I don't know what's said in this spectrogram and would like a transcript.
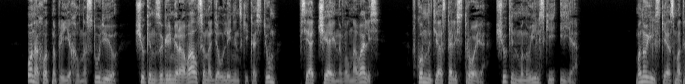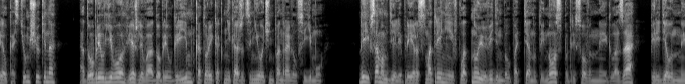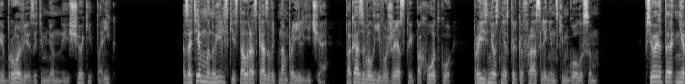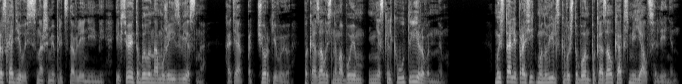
Он охотно приехал на студию, Щукин загримировался, надел ленинский костюм, все отчаянно волновались. В комнате остались трое — Щукин, Мануильский и я. Мануильский осмотрел костюм Щукина, одобрил его, вежливо одобрил грим, который, как мне кажется, не очень понравился ему. Да и в самом деле при рассмотрении вплотную виден был подтянутый нос, подрисованные глаза, переделанные брови, затемненные щеки, парик. Затем Мануильский стал рассказывать нам про Ильича, показывал его жесты, походку, произнес несколько фраз ленинским голосом. Все это не расходилось с нашими представлениями, и все это было нам уже известно, хотя, подчеркиваю, показалось нам обоим несколько утрированным. Мы стали просить Мануильского, чтобы он показал, как смеялся Ленин.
